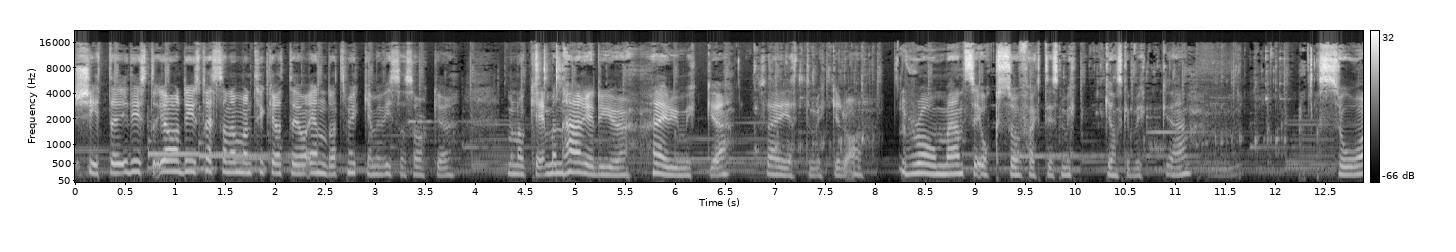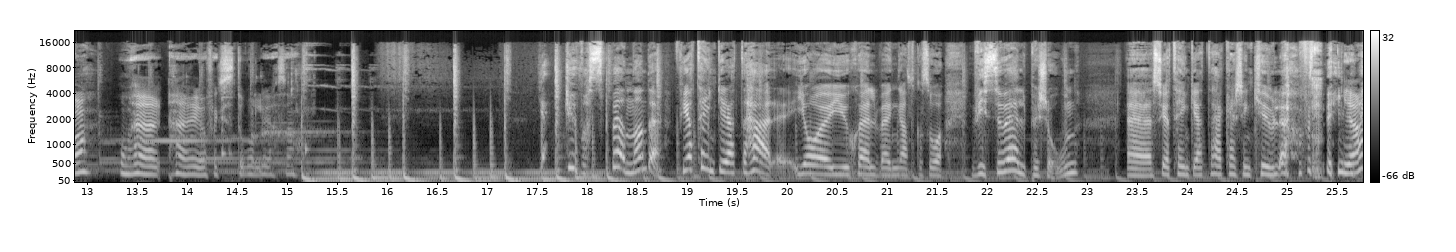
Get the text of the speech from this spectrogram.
Shit, det är, ja, det är stressande när man tycker att det har ändrats mycket med vissa saker. Men okej, okay, men här är det ju här är det mycket. Så här är det jättemycket då. Romance är också faktiskt mycket, ganska mycket. Så, och här, här är jag faktiskt dålig alltså. Ja, gud vad spännande! För jag tänker att det här, jag är ju själv en ganska så visuell person. Eh, så jag tänker att det här kanske är en kul övning. Ja,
